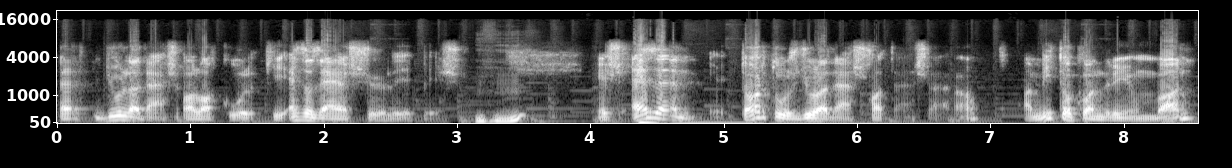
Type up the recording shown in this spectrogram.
tehát gyulladás alakul ki. Ez az első lépés. Uh-huh. És ezen tartós gyulladás hatására a mitokondriumban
